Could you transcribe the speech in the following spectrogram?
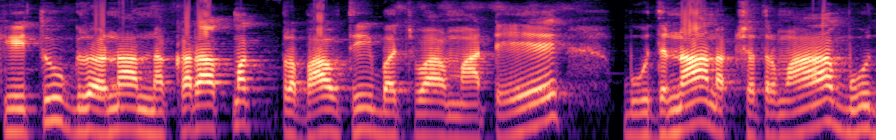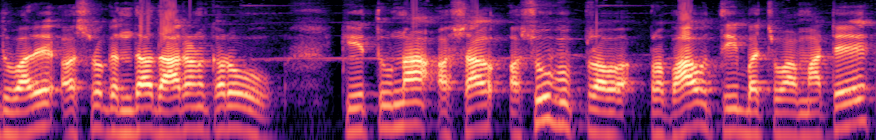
કેતુ ગ્રહના નકારાત્મક પ્રભાવથી બચવા માટે બુધના નક્ષત્રમાં બુધવારે અશ્વગંધા ધારણ કરો. કેતુના અસા અશુભ પ્રભાવથી બચવા માટે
